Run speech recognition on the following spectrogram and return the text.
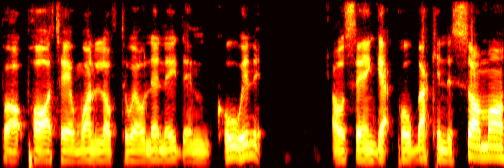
Pa- Partey and one love to Elneny, then cool, in it. I was saying Gakpo back in the summer.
